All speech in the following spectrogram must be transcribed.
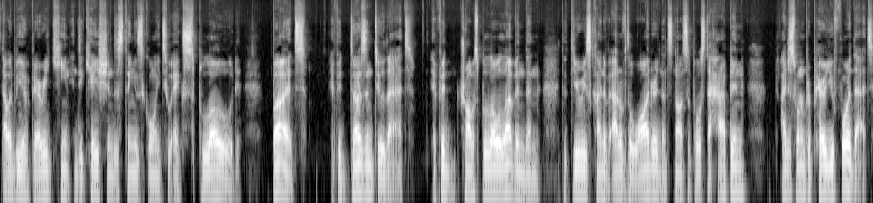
That would be a very keen indication this thing is going to explode. But if it doesn't do that, if it drops below 11, then the theory is kind of out of the water. That's not supposed to happen. I just want to prepare you for that.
